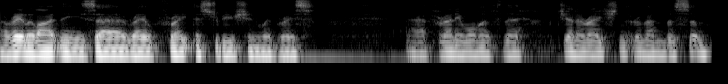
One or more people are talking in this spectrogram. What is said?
I really like these uh, rail freight distribution liveries. Uh, for anyone of the generation that remembers them,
